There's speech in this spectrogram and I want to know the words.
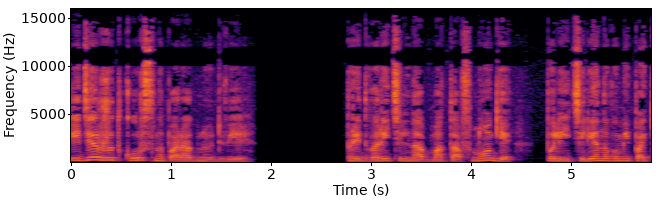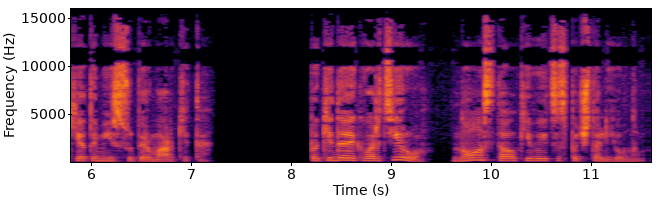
и держит курс на парадную дверь. Предварительно обмотав ноги, полиэтиленовыми пакетами из супермаркета. Покидая квартиру, Ноа сталкивается с почтальоном.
